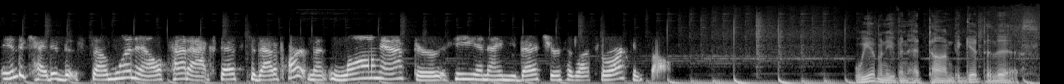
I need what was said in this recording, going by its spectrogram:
indicated that someone else had access to that apartment long after he and Amy Boettcher had left for Arkansas. We haven't even had time to get to this.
